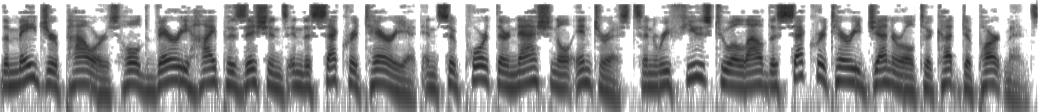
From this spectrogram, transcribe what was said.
the major powers hold very high positions in the Secretariat and support their national interests and refuse to allow the Secretary-General to cut departments."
